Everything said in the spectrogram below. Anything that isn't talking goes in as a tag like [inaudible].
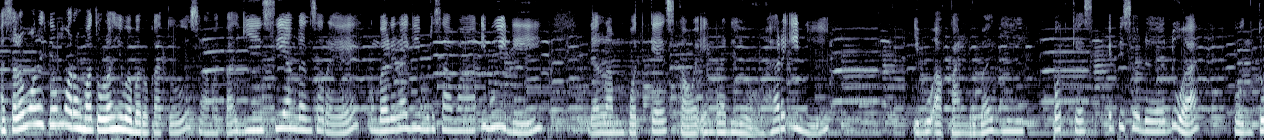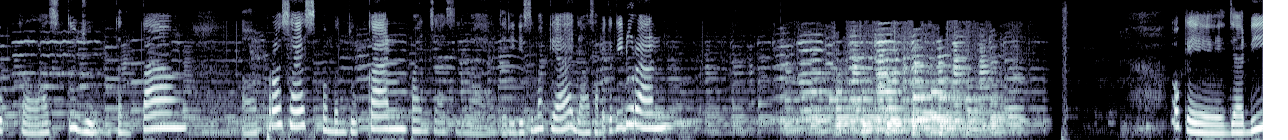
Assalamualaikum warahmatullahi wabarakatuh. Selamat pagi, siang, dan sore. Kembali lagi bersama Ibu Idi Dalam podcast KWN Radio. Hari ini Ibu akan berbagi podcast episode 2 Untuk kelas 7 Tentang uh, proses pembentukan Pancasila. Jadi disimak ya, jangan sampai ketiduran Oke, jadi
